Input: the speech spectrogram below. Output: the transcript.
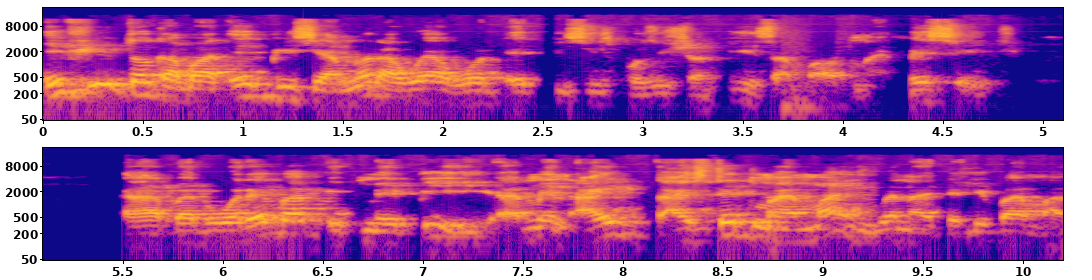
If you talk about APC, I'm not aware of what APC's position is about my message. Uh, but whatever it may be, I mean, I, I state my mind when I deliver my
